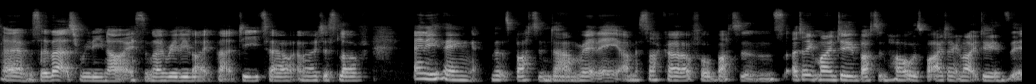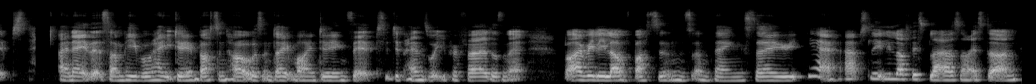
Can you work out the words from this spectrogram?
Um, so that's really nice and I really like that detail and I just love anything that's buttoned down really. I'm a sucker for buttons. I don't mind doing buttonholes but I don't like doing zips. I know that some people hate doing buttonholes and don't mind doing zips. It depends what you prefer, doesn't it? But I really love buttons and things. So yeah, absolutely love this blouse and it's done.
